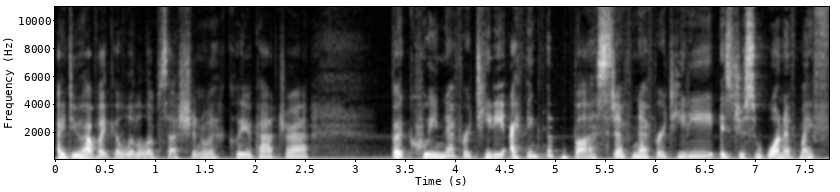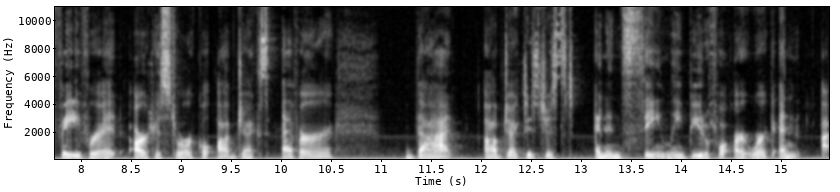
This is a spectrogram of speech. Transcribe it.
I do have like a little obsession with Cleopatra. But Queen Nefertiti, I think the bust of Nefertiti is just one of my favorite art historical objects ever. That object is just an insanely beautiful artwork, and I,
